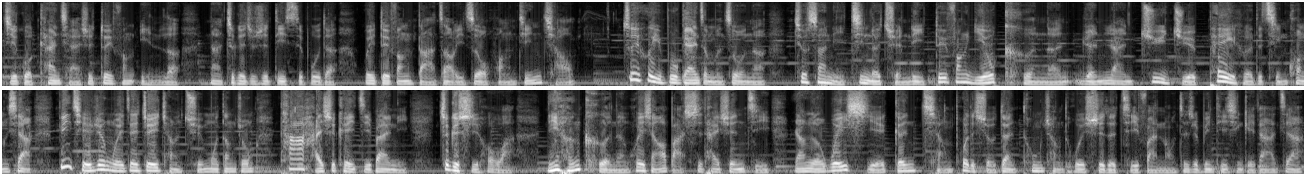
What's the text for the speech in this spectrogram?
结果看起来是对方赢了。那这个就是第四步的，为对方打造一座黄金桥。最后一步该怎么做呢？就算你尽了全力，对方也有可能仍然拒绝配合的情况下，并且认为在这一场权谋当中，他还是可以击败你。这个时候啊，你很可能会想要把事态升级。然而，威胁跟强迫的手段通常都会适得其反哦。在这边提醒给大家，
